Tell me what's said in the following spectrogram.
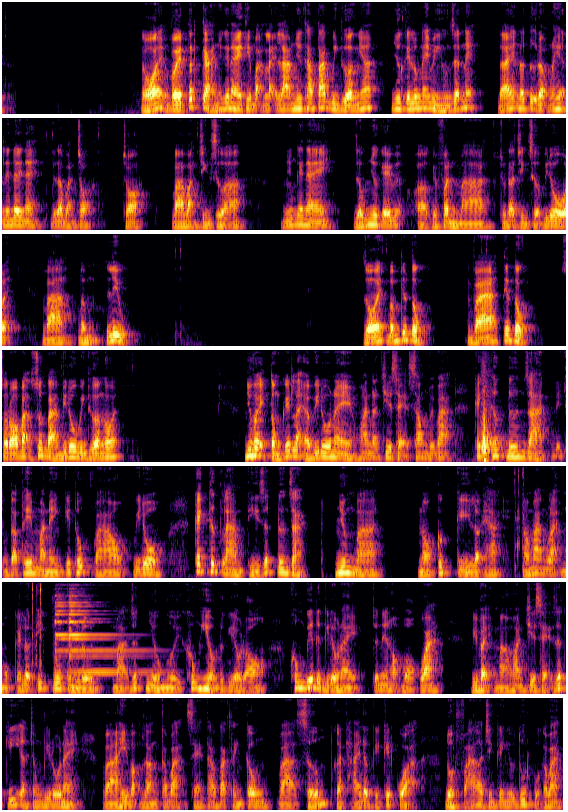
Rồi, về tất cả những cái này thì bạn lại làm như thao tác bình thường nhé. Như cái lúc nãy mình hướng dẫn đấy. Đấy, nó tự động nó hiện lên đây này. Bây giờ bạn chọn, chọn và bạn chỉnh sửa những cái này giống như cái ở cái phần mà chúng ta chỉnh sửa video đấy và bấm lưu. Rồi, bấm tiếp tục và tiếp tục. Sau đó bạn xuất bản video bình thường thôi. Như vậy tổng kết lại ở video này Hoan đã chia sẻ xong với bạn cách thức đơn giản để chúng ta thêm màn hình kết thúc vào video. Cách thức làm thì rất đơn giản nhưng mà nó cực kỳ lợi hại. Nó mang lại một cái lợi ích vô cùng lớn mà rất nhiều người không hiểu được cái điều đó, không biết được cái điều này cho nên họ bỏ qua. Vì vậy mà Hoan chia sẻ rất kỹ ở trong video này và hy vọng rằng các bạn sẽ thao tác thành công và sớm gặt hái được cái kết quả đột phá ở trên kênh YouTube của các bạn.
